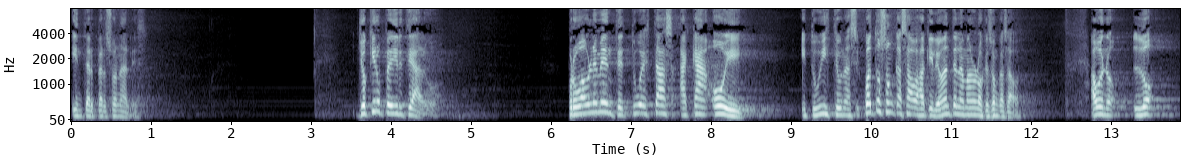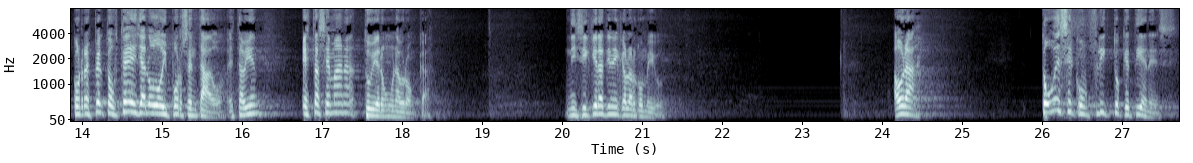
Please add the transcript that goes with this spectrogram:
interpersonales. Yo quiero pedirte algo. Probablemente tú estás acá hoy y tuviste una... ¿Cuántos son casados aquí? Levanten la mano los que son casados. Ah, bueno, con respecto a ustedes ya lo doy por sentado. ¿Está bien? Esta semana tuvieron una bronca. Ni siquiera tienen que hablar conmigo. Ahora, todo ese conflicto que tienes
